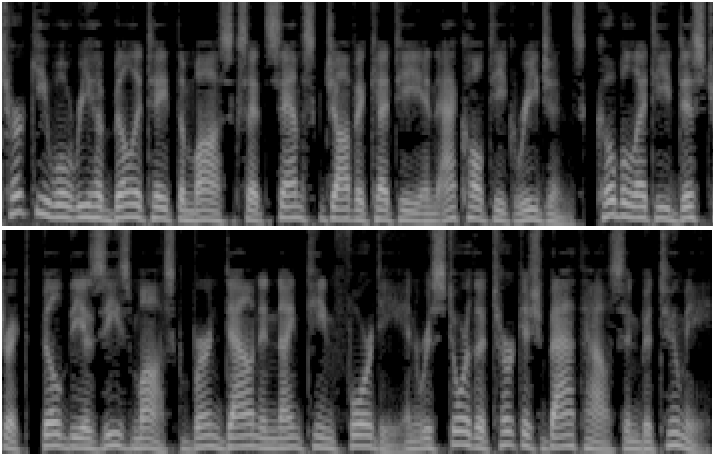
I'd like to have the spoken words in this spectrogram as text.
Turkey will rehabilitate the mosques at Samtskhe Javakheti and Akhaltsikhe regions, Kobuleti district, build the Aziz Mosque burned down in 1940 and restore the Turkish bathhouse in Batumi.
